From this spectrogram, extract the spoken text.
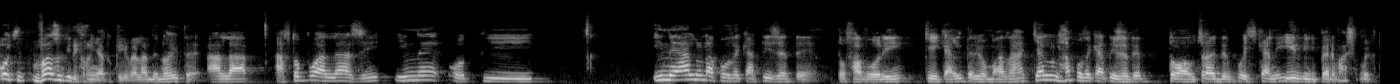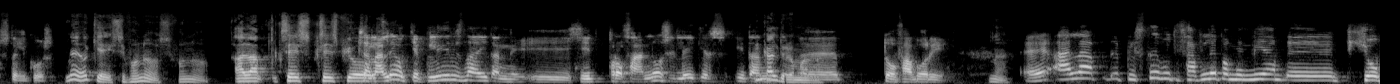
Όχι, βάζω και τη χρονιά του Cleveland, εννοείται. Αλλά αυτό που αλλάζει είναι ότι είναι άλλο να αποδεκατίζεται το φαβορή και η καλύτερη ομάδα και άλλο να αποδεκατίζεται το outsider που έχει κάνει ήδη υπέρβαση μέχρι τους τελικούς. Ναι, ok, okay, συμφωνώ, συμφωνώ. Αλλά ξέρεις, ξέρεις πιο... Ξαναλέω και πλήρης να ήταν οι Heat. Προφανώς οι Lakers ήταν ε, το φαβορή. Ναι. Ε, αλλά πιστεύω ότι θα βλέπαμε μια ε, πιο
